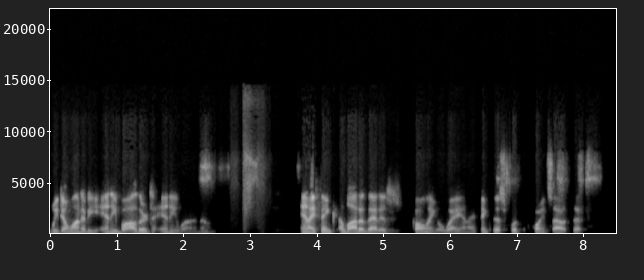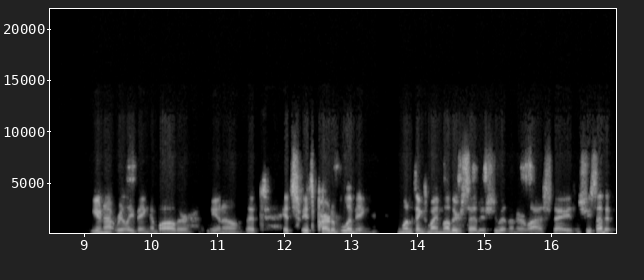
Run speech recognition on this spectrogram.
"We don't want to be any bother to anyone," and I think a lot of that is falling away. And I think this book points out that you're not really being a bother. You know that it's it's part of living. One of the things my mother said as she was in her last days, and she said it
